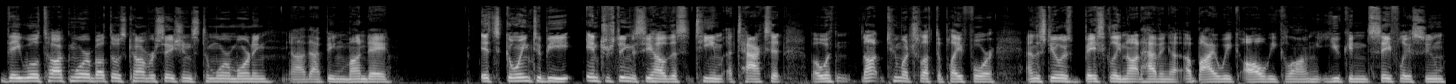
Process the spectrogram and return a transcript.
They will talk more about those conversations tomorrow morning, that being Monday. It's going to be interesting to see how this team attacks it, but with not too much left to play for, and the Steelers basically not having a, a bye week all week long, you can safely assume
